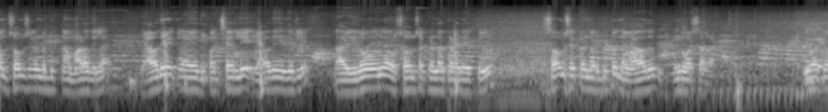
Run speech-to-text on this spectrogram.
ನಮ್ಮ ಸೋಮಶೇಖರಣ್ಣ ಬಿಟ್ಟು ನಾವು ಮಾಡೋದಿಲ್ಲ. ಯಾವುದೇ ಕ ಇದು ಪಕ್ಷ ಇರಲಿ ಯಾವುದೇ ಇದಿರಲಿ ನಾವು ಇರೋವರೆಗೂ ಅವ್ರು ಸೋಮಶೇಖರಣ್ಣವ್ರ ಕಡೆನೇ ಇರ್ತೀವಿ. ಸೋಮಶೇಖರಣ್ಣವ್ರು ಬಿಟ್ಟು ನಾವು ಯಾವುದು ಮುಂದುವರ್ಸಲ್ಲ. ಇವತ್ತು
